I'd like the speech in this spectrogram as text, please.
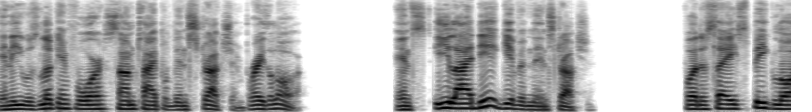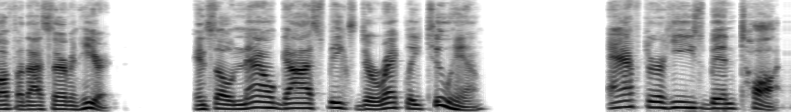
and he was looking for some type of instruction. Praise the Lord. And Eli did give him the instruction for to say, Speak, Lord, for thy servant hear it. And so now God speaks directly to him after he's been taught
